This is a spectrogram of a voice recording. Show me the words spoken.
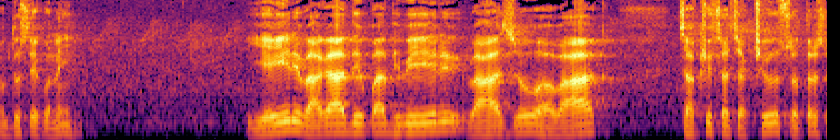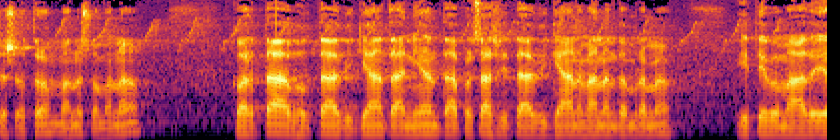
दूसरे को नहीं। येर वागादि उपाधिवीर वाचो हवाक, चक्षुष चक्षु, श्रोत्र से श्रोत्र मनस मन, कर्ता भोक्ता विज्ञाता नियंता प्रशासिता विज्ञान आनंदम ब्रह्म, इतेव मादय,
